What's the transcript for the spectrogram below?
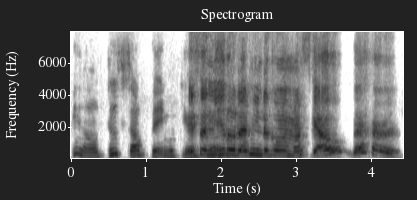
you know do something with your. It's a needle that need to go in my scalp. That hurt.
